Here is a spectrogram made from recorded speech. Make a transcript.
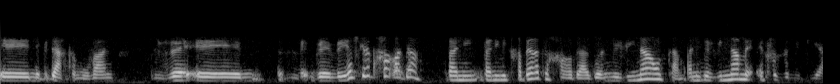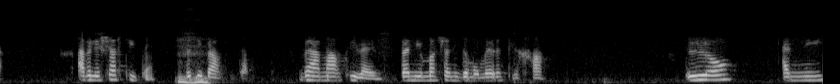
אה, נגדה כמובן, ו, אה, ו, ו, ויש להם חרדה, ואני, ואני מתחברת לחרדה הזו, אני מבינה אותם, אני מבינה מאיפה זה מגיע. אבל ישבתי איתם ודיברתי איתם, ואמרתי להם, ומה שאני גם אומרת לך, לא אני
